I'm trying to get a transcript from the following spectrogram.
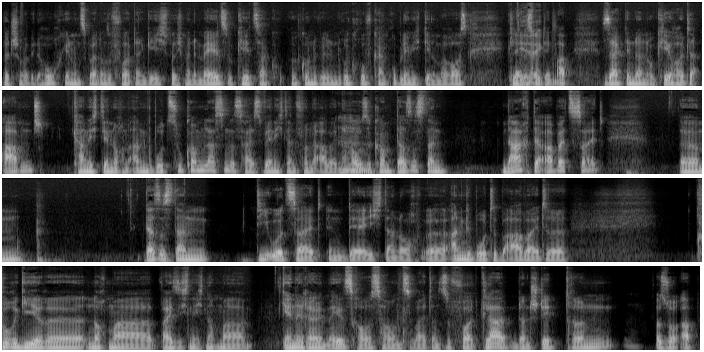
würde schon mal wieder hochgehen und so weiter und so fort. Dann gehe ich durch meine Mails, okay, zack, Kunde will einen Rückruf, kein Problem, ich gehe nochmal raus, kläre das mit dem ab, sag dem dann, okay, heute Abend kann ich dir noch ein Angebot zukommen lassen. Das heißt, wenn ich dann von der Arbeit nach Hause komme, das ist dann nach der Arbeitszeit. Ähm, das ist dann die Uhrzeit, in der ich dann auch äh, Angebote bearbeite, korrigiere, nochmal, weiß ich nicht, nochmal generell Mails raushauen und so weiter und so fort. Klar, dann steht drin, also ab,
